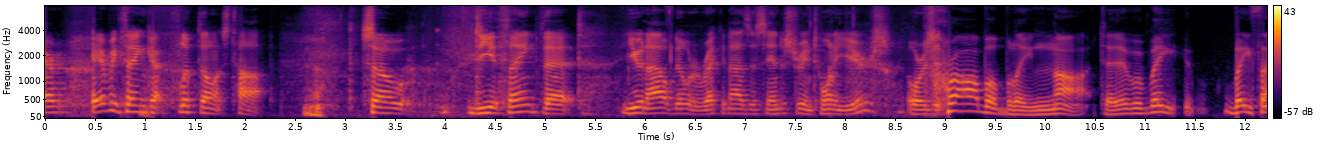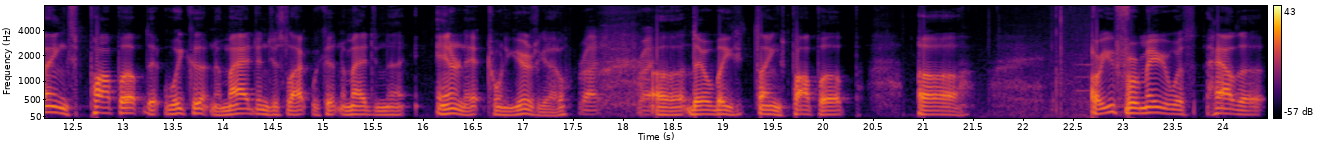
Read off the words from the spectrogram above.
Our, everything got flipped on its top. Yeah. So, do you think that you and I will be able to recognize this industry in 20 years, or is it? probably not uh, there will be be things pop up that we couldn't imagine just like we couldn't imagine the internet 20 years ago Right, right. uh, there will be things pop up. Uh, are you familiar with how the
